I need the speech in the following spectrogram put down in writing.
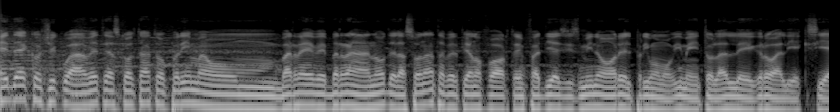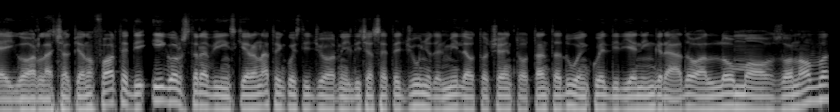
Ed eccoci qua, avete ascoltato prima un breve brano della sonata per pianoforte in fa diesis minore, il primo movimento, l'allegro, Alexei Igorlac al pianoforte di Igor Stravinsky, era nato in questi giorni, il 17 giugno del 1882 in quel di Leningrado, all'Omosonov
